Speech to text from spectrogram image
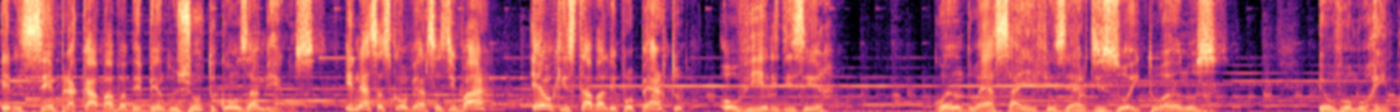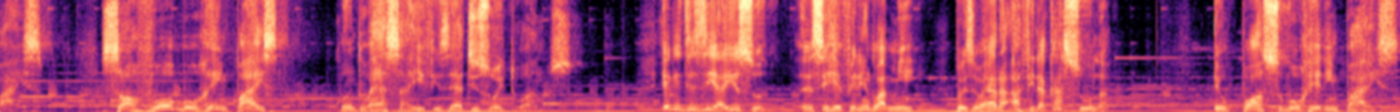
ele sempre acabava bebendo junto com os amigos. E nessas conversas de bar, eu que estava ali por perto, ouvi ele dizer: Quando essa aí fizer 18 anos, eu vou morrer em paz. Só vou morrer em paz quando essa aí fizer 18 anos. Ele dizia isso eh, se referindo a mim, pois eu era a filha caçula. Eu posso morrer em paz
